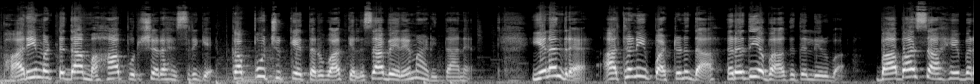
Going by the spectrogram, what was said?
ಭಾರಿ ಮಟ್ಟದ ಮಹಾಪುರುಷರ ಹೆಸರಿಗೆ ಕಪ್ಪು ಚುಕ್ಕೆ ತರುವ ಕೆಲಸ ಬೇರೆ ಮಾಡಿದ್ದಾನೆ. ಏನಂದ್ರೆ, ಅಥಣಿ ಪಟ್ಟಣದ ಹೃದಯ ಭಾಗದಲ್ಲಿರುವ ಬಾಬಾ ಸಾಹೇಬರ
